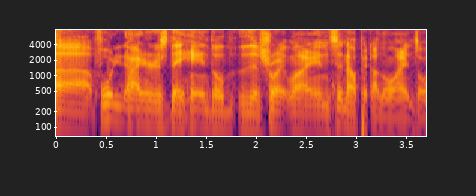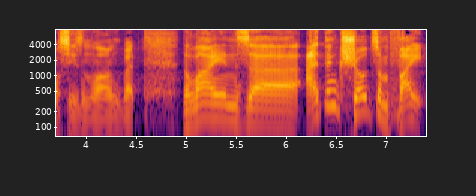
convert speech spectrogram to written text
Uh, 49ers, they handled the Detroit Lions, and I'll pick on the Lions all season long. But the Lions, uh, I think, showed some fight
